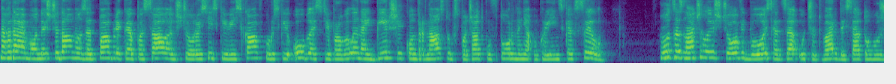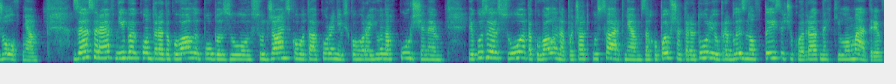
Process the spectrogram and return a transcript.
Нагадаємо, нещодавно зетпабліки писали, що російські війська в Курській області провели найбільший контрнаступ з початку вторгнення українських сил. От зазначили, що відбулося це у четвер, 10 жовтня. ЗСРФ ніби контратакували поблизу Суджанського та Коренівського районах Курщини, яку ЗСУ атакували на початку серпня, захопивши територію приблизно в тисячу квадратних кілометрів.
